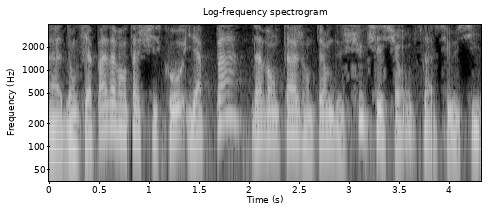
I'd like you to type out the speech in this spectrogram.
Euh, donc il n'y a pas d'avantages fiscaux, il n'y a pas d'avantage en termes de succession. Ça, c'est aussi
